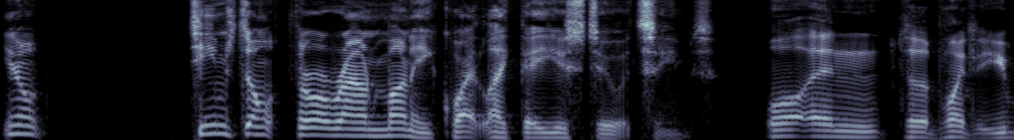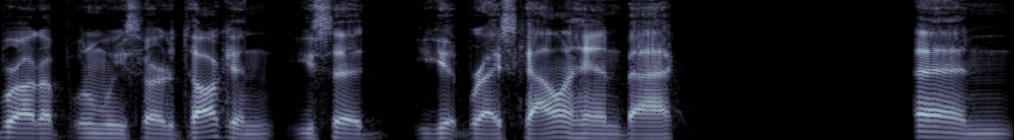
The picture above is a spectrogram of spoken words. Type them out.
you know, teams don't throw around money quite like they used to, it seems. Well, and to the point that you brought up when we started talking, you said you get Bryce Callahan back, and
